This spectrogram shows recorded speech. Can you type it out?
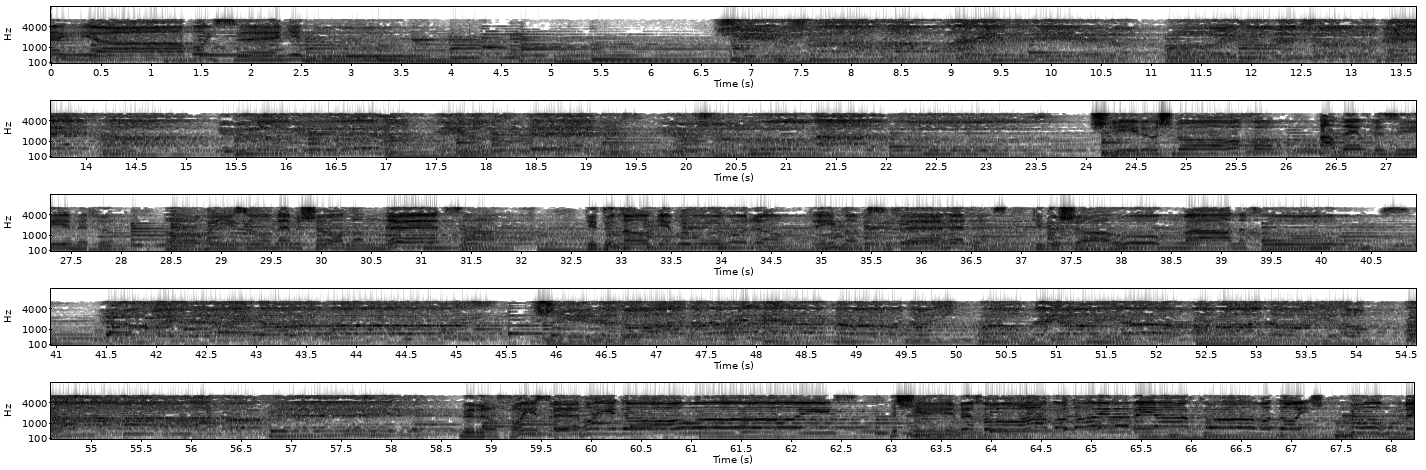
bezimer אוי o hizu נצח sholom גבורו תהילו בספרס קידושה ומלכות. mir khoyz e ve hoydoys shim kho avoday le be yakov doysh bu me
